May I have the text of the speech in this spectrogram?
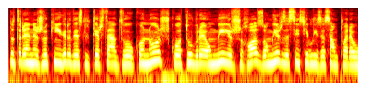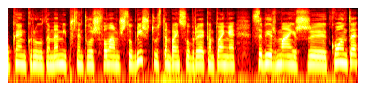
Doutora Ana Joaquim, agradeço-lhe ter estado connosco. Outubro é o mês rosa, o mês da sensibilização para o cancro da mama e, portanto, hoje falamos sobre isto, também sobre a campanha Saber Mais eh, Conta.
